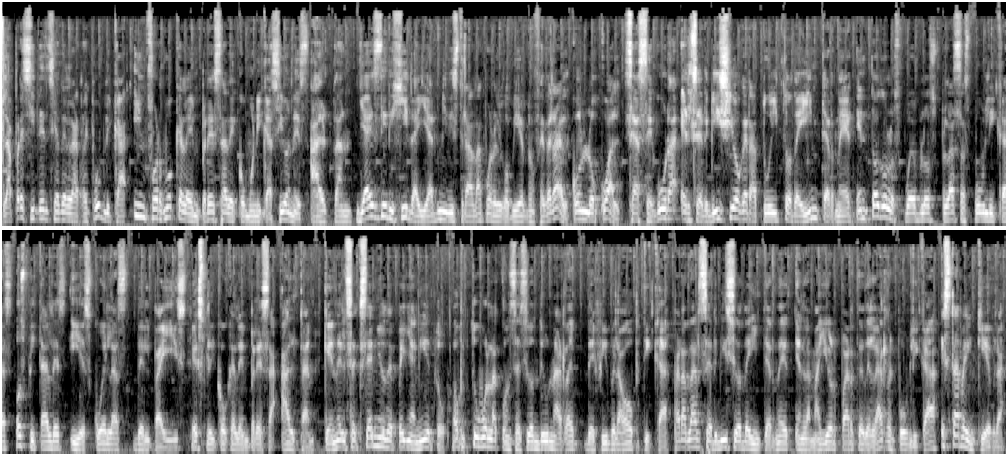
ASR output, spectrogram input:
La presidencia de la República informó que la empresa de comunicaciones Altan ya es dirigida y administrada por el gobierno federal, con lo cual se asegura el servicio gratuito de Internet en todos los pueblos, plazas públicas, hospitales y escuelas del país. Explicó que la empresa Altan, que en el sexenio de Peña Nieto obtuvo la concesión de una red de fibra óptica para dar servicio de Internet en la mayor parte de la República, estaba en quiebra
